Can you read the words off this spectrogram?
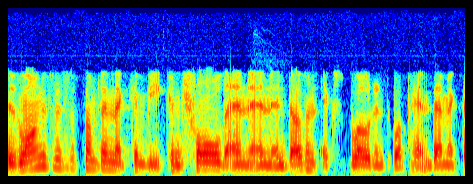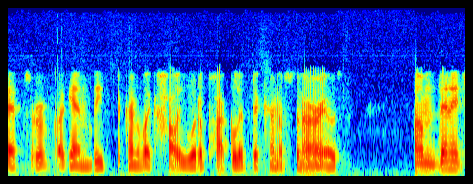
As long as this is something that can be controlled and, and, and doesn't explode into a pandemic that sort of again leads to kind of like Hollywood apocalyptic kind of scenarios, um, then it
